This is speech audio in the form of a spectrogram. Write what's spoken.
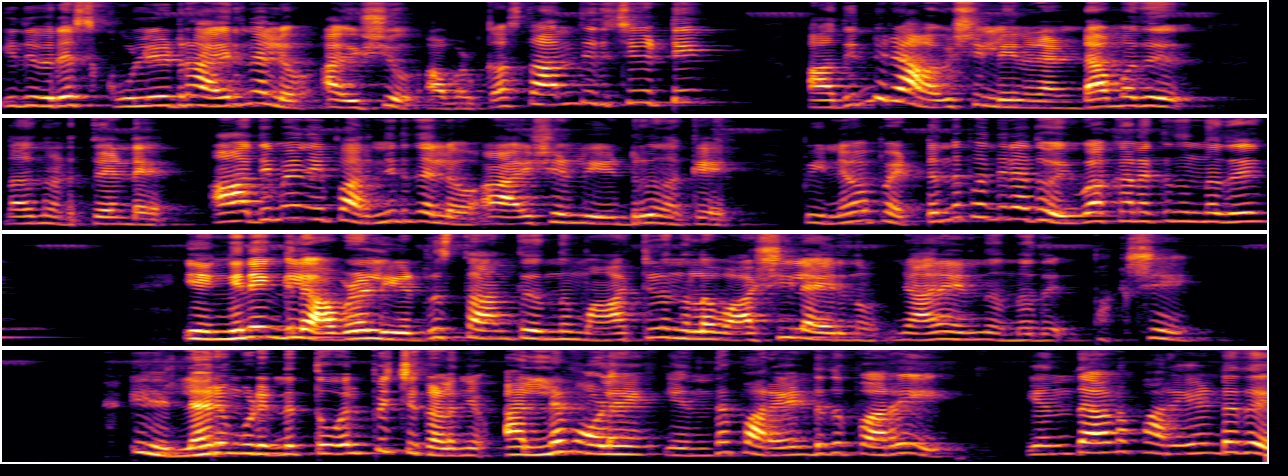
ഇതുവരെ സ്കൂൾ ലീഡർ ആയിരുന്നല്ലോ. ഐഷു അവൾക്ക് ആ സ്ഥാനം തിരിച്ചു കിട്ടി. അതിന്റെ ഒരു ആവശ്യമില്ല രണ്ടാമത്? അത് നടത്തേണ്ടേ? ആദ്യമേ നീ പറഞ്ഞിരുന്നല്ലോ ആയിഷ ലീഡർ എന്നൊക്കെ. പിന്നെ പെട്ടെന്ന് ഇപ്പം എന്തിനാ അത് ഒഴിവാക്കാനൊക്കെ നിന്നത്? എങ്ങനെയെങ്കിലും അവളെ ലീഡർ സ്ഥാനത്ത് നിന്ന് മാറ്റണം എന്നുള്ള വാശിയിലായിരുന്നു ഞാൻ അതിന് നിന്നത്. പക്ഷേ എല്ലാവരും കൂടി എന്നെ തോൽപ്പിച്ച് കളഞ്ഞു. അല്ല മോളെ എന്താ പറയേണ്ടത് പറയേ. എന്താണ് പറയേണ്ടത്?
